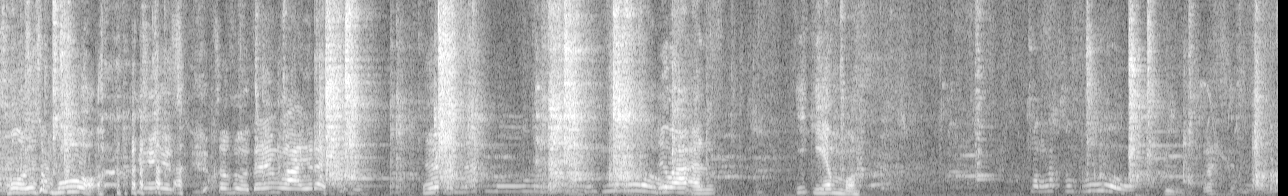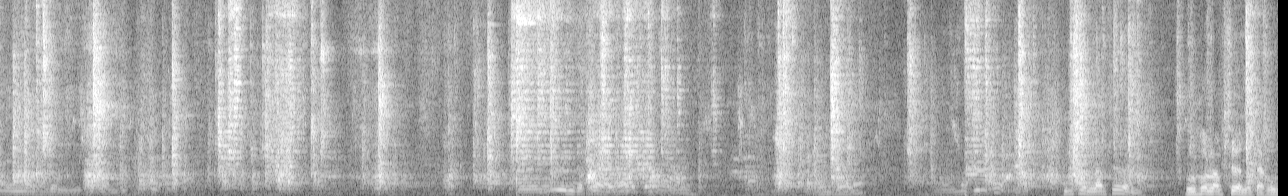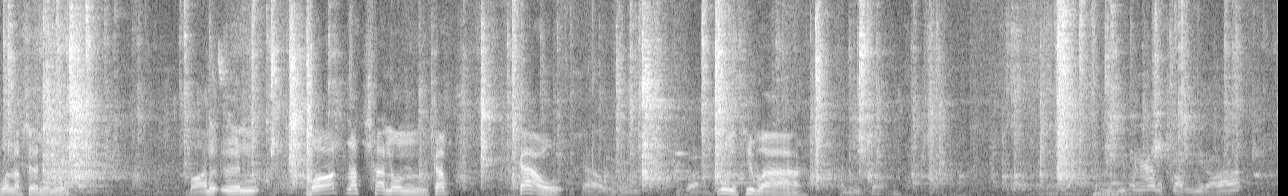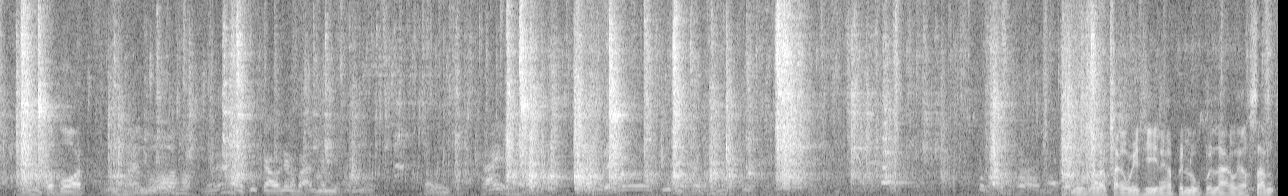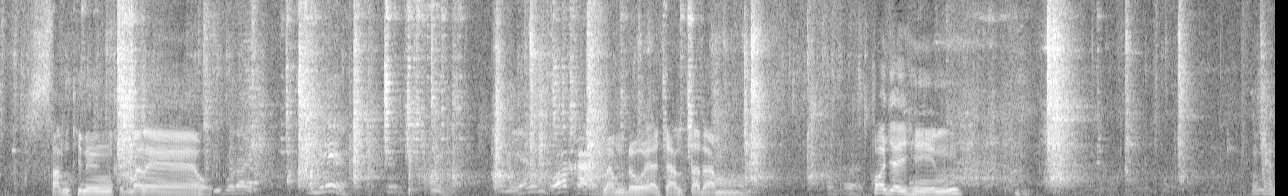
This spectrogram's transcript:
โมหรือชมพูสมบูรณ์แต่ยังวายอยู่ได้เอ๊ะหรือว่าอันอีเกมบ่กล่องรักสมพูอื่นกับแก่แล้วมากินกินคนรับเชิญคุณพลรับเชิญแต่คุณพลรับเชิญนี่นี่บอสมืออื่น บอสรัชชานนท์กับก้าวเก้าลูกหนึ่งที่วางลุงที่ว่าอันนี้ก่อนหนีมาหาบอกกล่องนี่หรออันนี้กับบอสนี่หาอยู่ว่านะที่เก่าเนี่ยบ้านมันมีหันเนี่ยตามนั้นใช่ที่ไหนที่ไหนน่าเกลียดตอนนี้กำลังตั้งเวทีนะครับเป็นรูปเป็นรางแล้วสั้นสั้นที่หนึ่งขึ้นมาแล้วดูบ่ได้อันนี้อั นนี้หัวขางนำโดยอาจารย์ตาดำพ่อใหญ่หินมันเป็น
